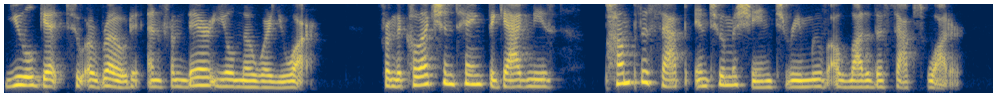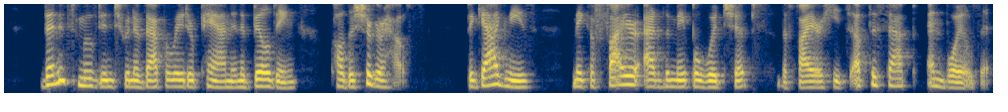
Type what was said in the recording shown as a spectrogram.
you'll get to a road and from there you'll know where you are. From the collection tank, the Gagneys pump the sap into a machine to remove a lot of the sap's water. Then it's moved into an evaporator pan in a building called a sugar house. The Gagneys make a fire out of the maple wood chips. The fire heats up the sap and boils it.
